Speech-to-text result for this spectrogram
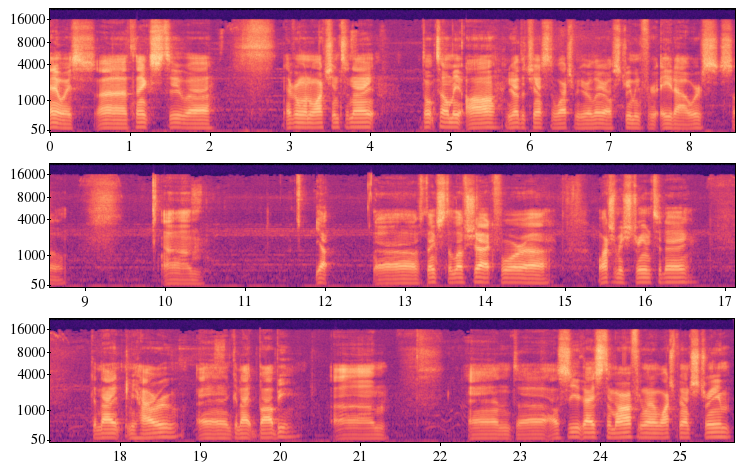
anyways, uh, thanks to uh, everyone watching tonight. Don't tell me, ah, you had the chance to watch me earlier. I was streaming for eight hours, so, um, yeah. Uh, thanks to Love Shack for uh, watching me stream today. Good night, Miharu, and good night, Bobby. Um, and uh, I'll see you guys tomorrow if you want to watch me on stream.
